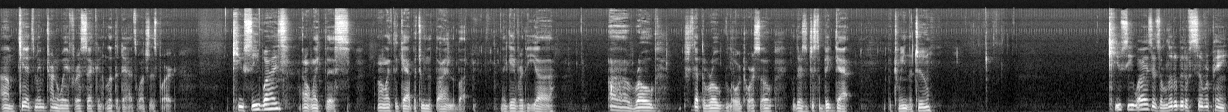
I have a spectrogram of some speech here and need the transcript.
Um, kids, maybe turn away for a second. Let the dads watch this part. QC wise, I don't like this. I don't like the gap between the thigh and the butt. They gave her the uh, uh, Rogue. She's got the Rogue lower torso. But there's just a big gap between the two. QC wise, there's a little bit of silver paint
